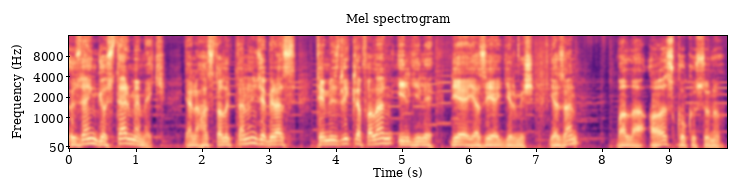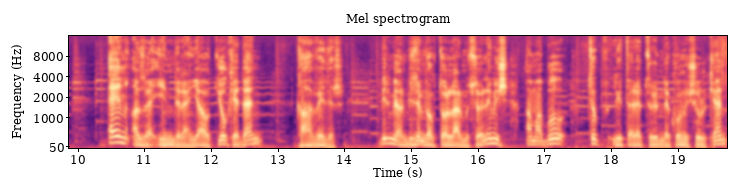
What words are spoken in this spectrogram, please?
özen göstermemek. Yani hastalıktan önce biraz temizlikle falan ilgili diye yazıya girmiş. Yazan valla ağız kokusunu en aza indiren yahut yok eden kahvedir. Bilmiyorum bizim doktorlar mı söylemiş ama bu tıp literatüründe konuşurken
